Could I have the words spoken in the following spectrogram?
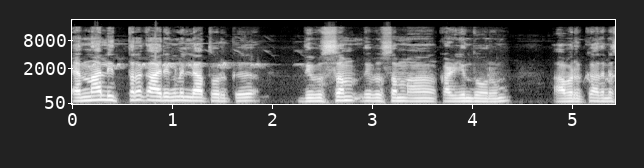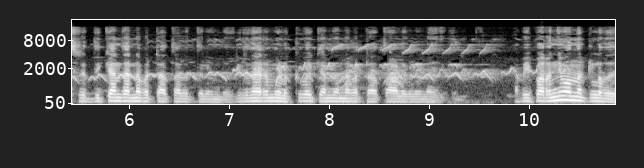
എന്നാൽ ഇത്ര കാര്യങ്ങളില്ലാത്തവർക്ക് ദിവസം ദിവസം കഴിയും തോറും അവർക്ക് അതിനെ ശ്രദ്ധിക്കാൻ തന്നെ പറ്റാത്ത തരത്തിലുണ്ട്. ഇരുന്നേരം വെളുക്ക് വയ്ക്കാൻ തന്നെ പറ്റാത്ത ആളുകളുണ്ടായിരിക്കും. അപ്പോൾ ഈ പറഞ്ഞു വന്നിട്ടുള്ളത്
